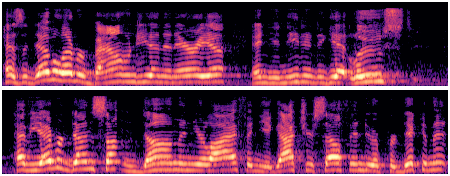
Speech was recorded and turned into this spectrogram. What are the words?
Has the devil ever bound you in an area and you needed to get loosed? Have you ever done something dumb in your life and you got yourself into a predicament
